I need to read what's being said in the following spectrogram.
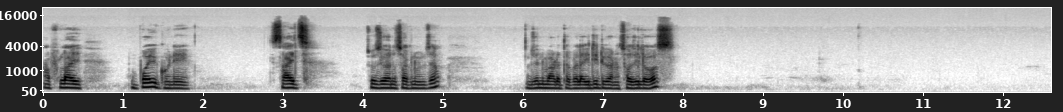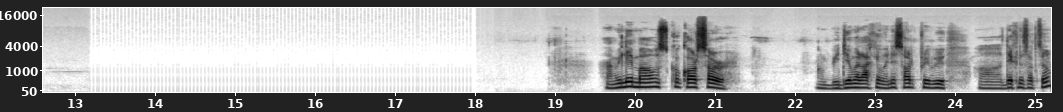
आफूलाई उपयोग हुने साइज चुज गर्न सक्नुहुन्छ। जुनबाट तपाईँलाई एडिट गर्न सजिलो होस्। हामीले माउसको कर्सर भिडियोमा राख्यौँ भने सर्ट प्रिभ्यू देख्न सक्छौँ।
